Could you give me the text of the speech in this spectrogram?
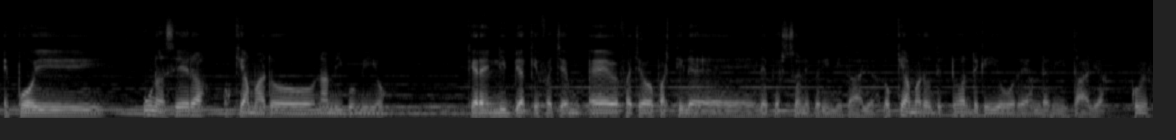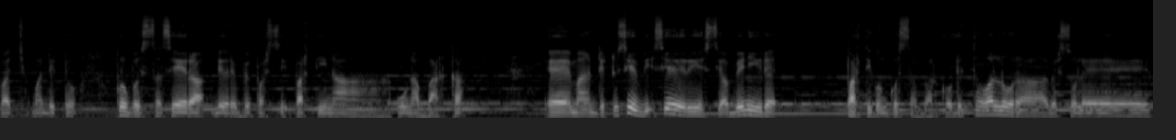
E poi una sera ho chiamato un amico mio che era in Libia che face, eh, faceva partire le persone per in Italia. L'ho chiamato e ho detto guarda che io vorrei andare in Italia, come faccio? Mi ha detto proprio stasera dovrebbe partire una, una barca. E mi ha detto se, se riesci a venire parti con questa barca. Ho detto allora verso le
